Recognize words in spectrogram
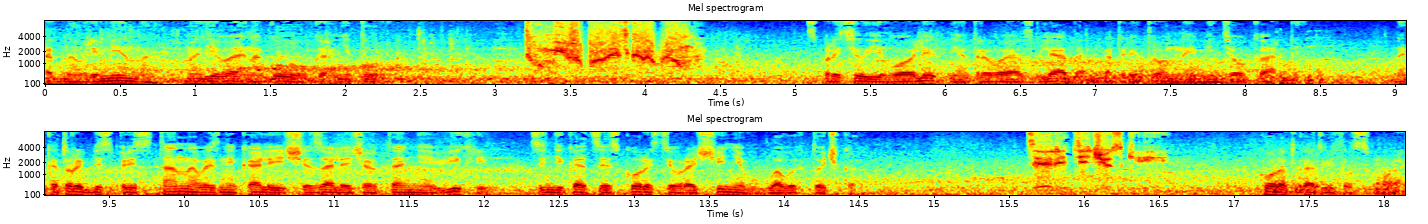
одновременно надевая на голову гарнитуру. «Ты умеешь управлять кораблем?» Спросил его Олег, не отрывая взгляда от электронной метеокарты, на которой беспрестанно возникали и исчезали очертания вихрей с индикацией скорости вращения в угловых точках. «Теоретически», — коротко ответил самурай.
